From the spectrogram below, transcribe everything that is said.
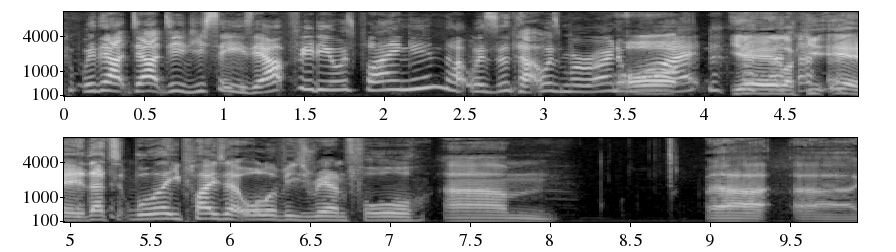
that. Without doubt. Did you see his outfit he was playing in? That was that was maroon and Oh, white. yeah, like he- yeah, that's well. He plays out all of his round four um, uh, uh,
